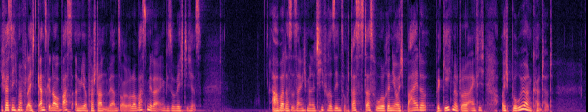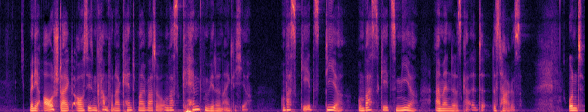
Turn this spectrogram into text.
Ich weiß nicht mal vielleicht ganz genau, was an mir verstanden werden soll oder was mir da irgendwie so wichtig ist. Aber das ist eigentlich meine tiefere Sehnsucht. Das ist das, worin ihr euch beide begegnet oder eigentlich euch berühren könntet. Wenn ihr aussteigt aus diesem Kampf und erkennt mal, warte, um was kämpfen wir denn eigentlich hier? Um was geht's dir? Um was geht's mir am Ende des, des Tages? Und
